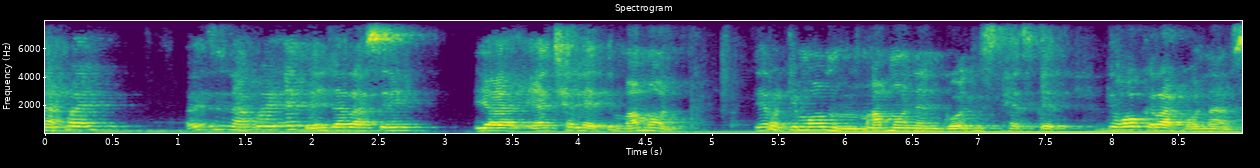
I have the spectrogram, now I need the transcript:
nako e itse nako e dangerous ya ya tšhelete mammon ke re ke mo mammon and God is tested. Ke ho kry bonus.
